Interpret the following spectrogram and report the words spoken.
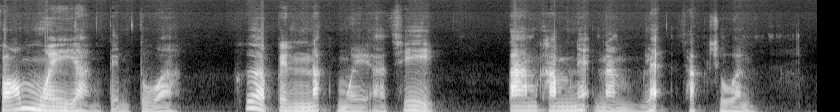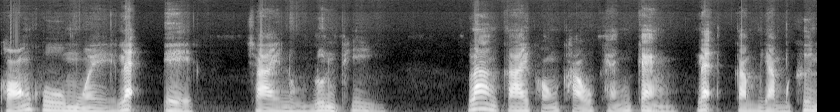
ซ้อมมวยอย่างเต็มตัว เพื่อเป็นนักมวยอาชีพ ตามคำแนะนำและชักชวน ของครูมวยและเอกชายหนุ่มรุ่นพี่ ร่างกายของเขาแข็งแกร่งและกำยำขึ้น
